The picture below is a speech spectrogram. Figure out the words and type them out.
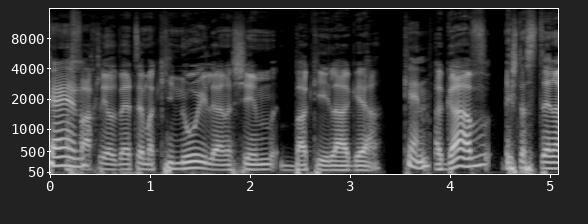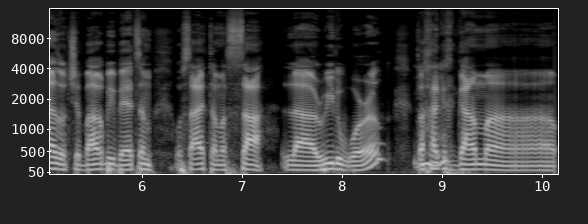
כן, הפך להיות בעצם הכינוי לאנשים בקהילה הגאה. כן. אגב, יש את הסצנה הזאת שברבי בעצם עושה את המסע ל-real world, ואחר מהמם. כך גם, ה-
